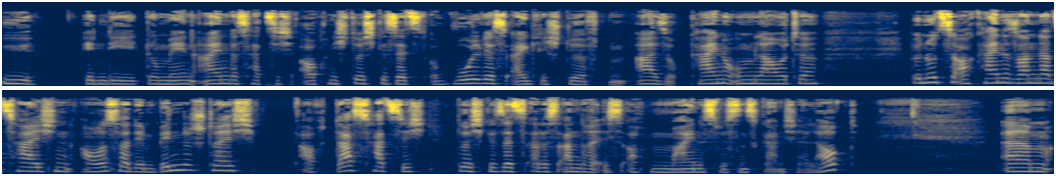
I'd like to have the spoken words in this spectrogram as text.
Ü in die Domain ein. Das hat sich auch nicht durchgesetzt, obwohl wir es eigentlich dürften. Also keine Umlaute. Benutze auch keine Sonderzeichen außer dem Bindestrich. Auch das hat sich durchgesetzt. Alles andere ist auch meines Wissens gar nicht erlaubt. Ähm,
